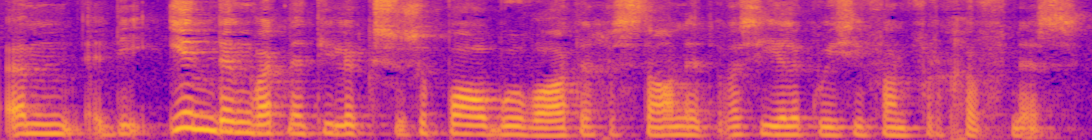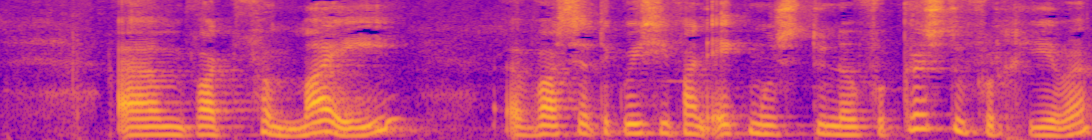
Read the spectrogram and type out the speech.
Ehm um, die een ding wat natuurlik soos 'n paal bo water gestaan het, was die hele kwessie van vergifnis. Ehm um, wat vir my uh, was dit 'n kwessie van ek moes toe nou vir Christo vergewe,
